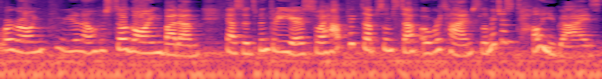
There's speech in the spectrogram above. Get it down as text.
we're growing, you know, we're still going, but um, yeah, so it's been three years, so I have picked up some stuff over time, so let me just tell you guys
